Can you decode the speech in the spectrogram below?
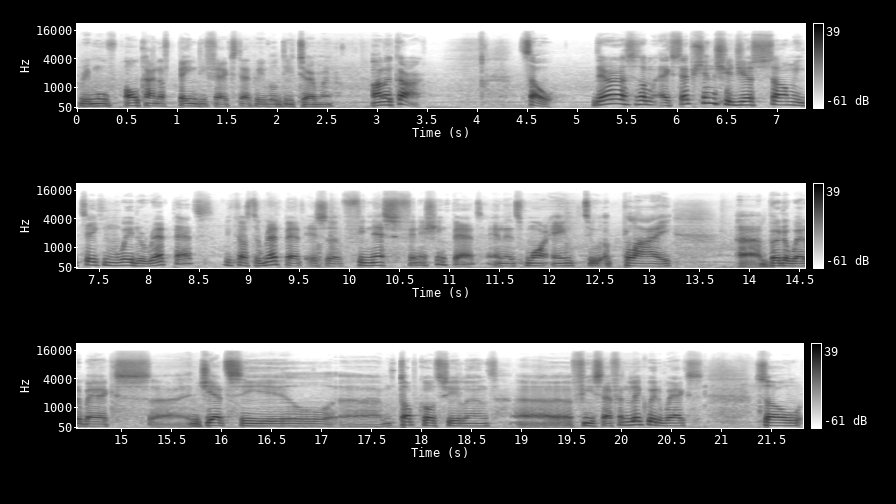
remove all kind of paint defects that we will determine on a car. So there are some exceptions. You just saw me taking away the red pad because the red pad is a finesse finishing pad and it's more aimed to apply uh, butter wax, uh, JetSeal, um, top coat sealant, uh, V7 liquid wax. So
